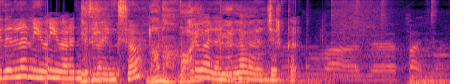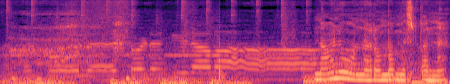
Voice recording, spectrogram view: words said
இதெல்லாம் நீ நீ வரைஞ்ச டிராயிங்ஸா நானா? பரவாயில்ல நல்லா வரைஞ்சிருக்க. நானும் உன்னை ரொம்ப மிஸ் பண்ணேன்.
